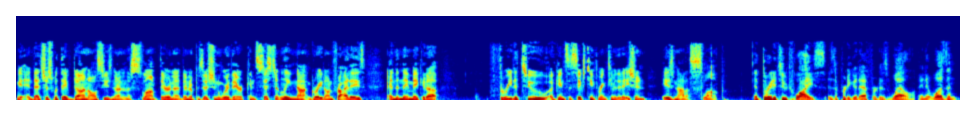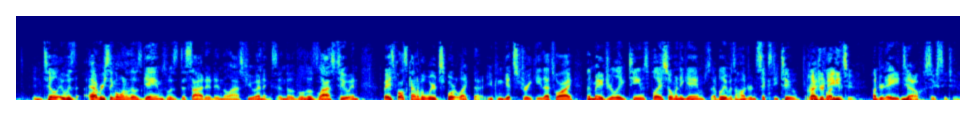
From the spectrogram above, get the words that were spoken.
Yeah, and that's just what they've done all season. They're not in a slump. They're in a they're in a position where they're consistently not great on Fridays, and then they make it up. Three to two against the 16th ranked team in the nation is not a slump. And three to two twice is a pretty good effort as well. And it wasn't until it was every single one of those games was decided in the last few innings, in those last two. And baseball's kind of a weird sport like that. You can get streaky. That's why the major league teams play so many games. I believe it's 162. Right, 182. 182. no 62.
